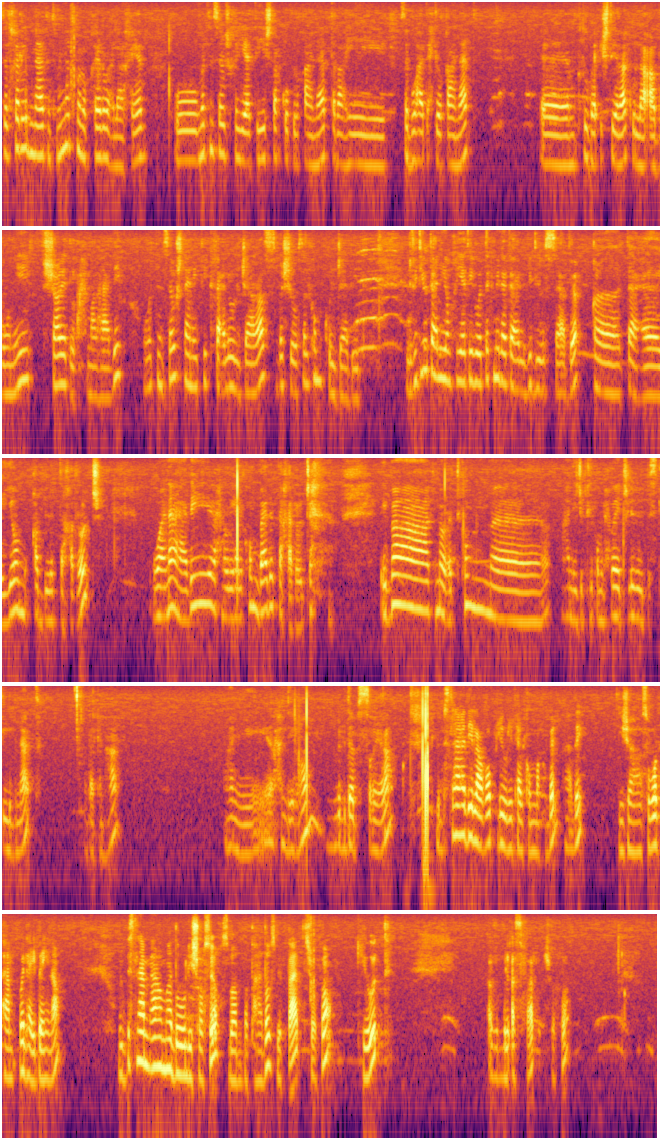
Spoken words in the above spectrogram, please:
مساء الخير البنات نتمنى تكونوا بخير وعلى خير. وما تنسوش خياتي اشتركوا في القناة راهي صيبوها تحت القناة. آه، مكتوبة اشتراك ولا أبوني في الشريط الأحمر هذيك. وما تنسوش ثاني تفعلوا الجرس باش يوصلكم كل جديد. الفيديو تاع اليوم خياتي هو تكملة تاع الفيديو السابق آه، تاع يوم قبل التخرج. وأنا هذه راح نوريها لكم بعد التخرج. إبا كما وعدتكم آه هاني جبت لكم الحوايج اللي لبست البنات. هذاك النهار هاني راح نديرهم. نبدأ بالصغيرة. لبست لها هذه la robe اللي وريتها لكم من قبل هذه. déjà صورتها من قبل هاي باينة. ولبست لها معاهم هذو les chaussures صبابط هذو صبيبات شوفوا cute. بالاصفر شوفوا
